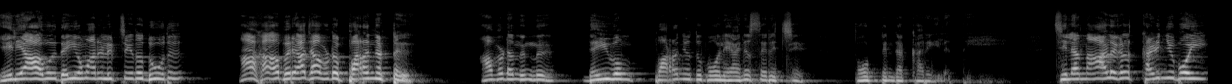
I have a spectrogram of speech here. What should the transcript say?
ഏലിയാവ് ദൈവം അരുളി ചെയ്ത ദൂത് ആഹാബ് രാജാവോട് പറഞ്ഞിട്ട് അവിടെ നിന്ന് ദൈവം പറഞ്ഞതുപോലെ അനുസരിച്ച് തോട്ടിന്റെ കരയിലെത്തി. ചില നാളുകൾ കഴിഞ്ഞുപോയി.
